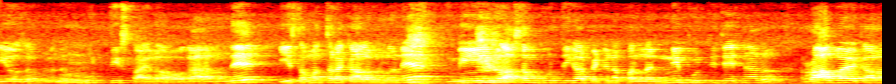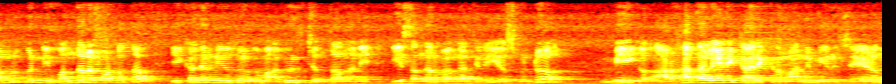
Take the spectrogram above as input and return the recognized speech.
నియోజకవర్గంలో పూర్తి స్థాయిలో అవగాహన ఉంది. ఈ సంవత్సర కాలంలోనే మీరు అసంపూర్తిగా పెట్టిన పనులన్నీ పూర్తి చేసినారు. రాబోయే కాలంలో కొన్ని వందల కోట్లతో ఈ కదిరి నియోజకవర్గం అభివృద్ధి చెందుతుందని ఈ సందర్భంగా తెలియజేసుకుంటూ మీకు అర్హత లేని కార్యక్రమాన్ని మీరు చేయడం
